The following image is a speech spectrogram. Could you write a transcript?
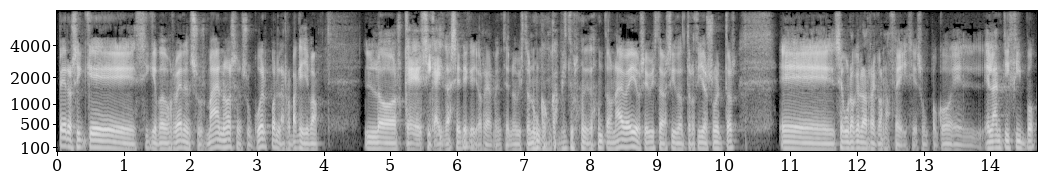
pero sí que sí que podemos ver en sus manos, en su cuerpo, en la ropa que lleva. Los que sigáis la serie, que yo realmente no he visto nunca un capítulo de Downtown Abbey, os he visto así dos trocillos sueltos, eh, seguro que los reconocéis y es un poco el, el, anticipo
